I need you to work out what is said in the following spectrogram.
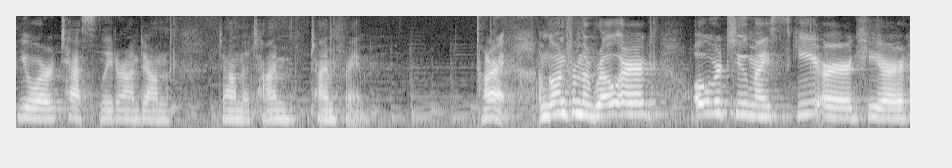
your test later on down, down the time, time frame. All right, I'm going from the row erg over to my ski erg here.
